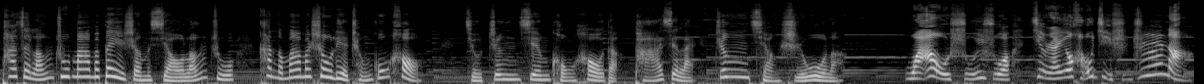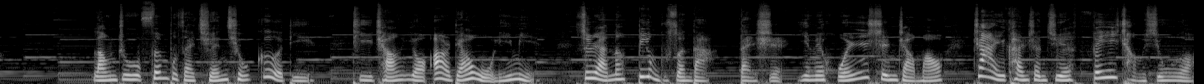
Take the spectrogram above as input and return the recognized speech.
趴在狼蛛妈妈背上的小狼蛛，看到妈妈狩猎成功后，就争先恐后的爬下来争抢食物了。哇哦，数一数，竟然有好几十只呢！狼蛛分布在全球各地，体长有二点五厘米。虽然呢并不算大，但是因为浑身长毛，乍一看上去非常的凶恶。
